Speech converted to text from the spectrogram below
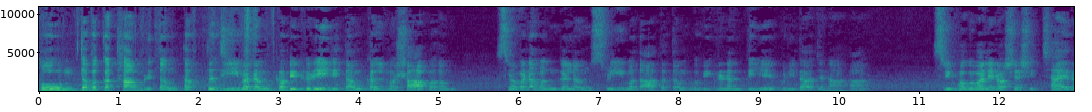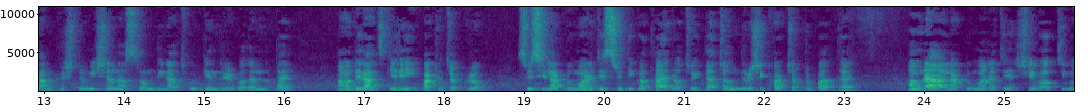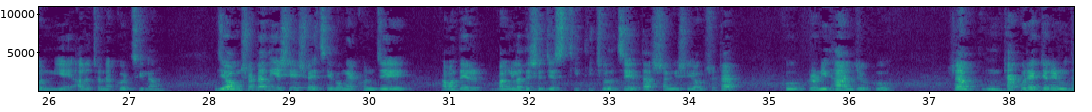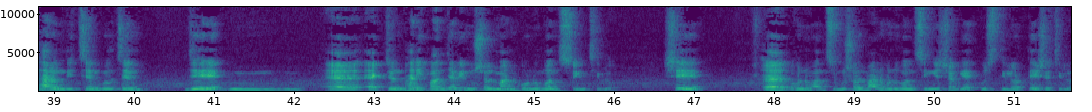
ॐ तव कथामृतं तप्तजीवनं कविभिरीडितं कल्मषापहं শ্রবণমঙ্গলম শ্রীমদাততম ভুবি গৃণন্তি এ ভুরিদা জনাহ শ্রী ভগবানের অশেষ ইচ্ছায় রামকৃষ্ণ মিশন আশ্রম দিনাজপুর কেন্দ্রের বদান্যতায় আমাদের আজকের এই পাঠচক্র শ্রী শ্রী লাট্টু মহারাজের স্মৃতিকথায় রচয়িতা চন্দ্রশেখর চট্টোপাধ্যায় আমরা লাট্টু মহারাজের সেবক জীবন নিয়ে আলোচনা করছিলাম যে অংশটা দিয়ে শেষ হয়েছে এবং এখন যে আমাদের বাংলাদেশে যে স্থিতি চলছে, তার সঙ্গে সেই অংশটা খুব প্রণিধানযোগ্য। ঠাকুর একজনের উদাহরণ দিচ্ছেন, বলছেন যে একজন ভারী পাঞ্জাবি মুসলমান হনুমন্ত সিং ছিল। সে হনুমন্ত মুসলমান হনুমন্ত সিং এর সঙ্গে কুস্তি লড়তে এসেছিল।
